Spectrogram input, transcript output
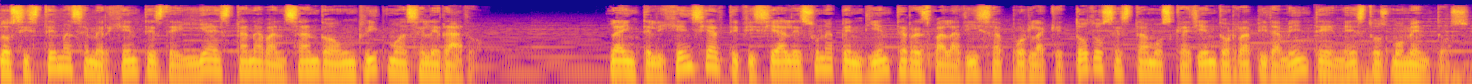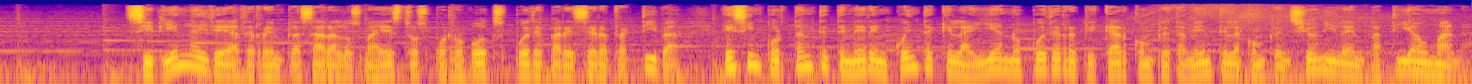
los sistemas emergentes de IA están avanzando a un ritmo acelerado. La inteligencia artificial es una pendiente resbaladiza por la que todos estamos cayendo rápidamente en estos momentos. Si bien la idea de reemplazar a los maestros por robots puede parecer atractiva, es importante tener en cuenta que la IA no puede replicar completamente la comprensión y la empatía humana.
